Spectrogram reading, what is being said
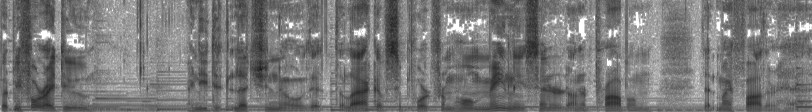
But before I do, I need to let you know that the lack of support from home mainly centered on a problem that my father had.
